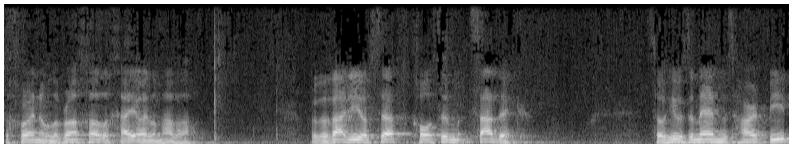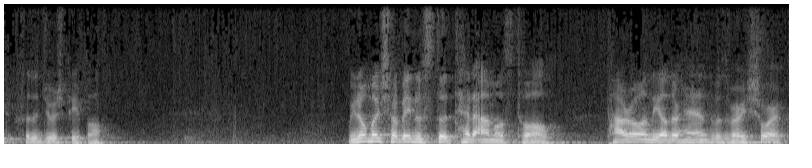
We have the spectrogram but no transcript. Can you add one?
Zechroinam Levracha, L'chai Olam Haba. Rabbi Yosef calls him Tzaddik. So he was a man whose heart beat for the Jewish people. We know Moshe Rabbeinu stood ten Amos tall. Paro, on the other hand, was very short.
